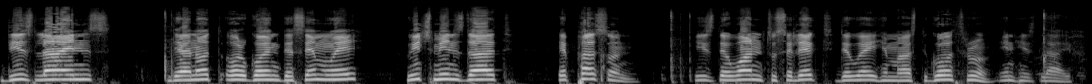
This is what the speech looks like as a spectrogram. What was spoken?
these lines they are not all going the same way, which means that a person is the one to select the way he must go through in his life.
